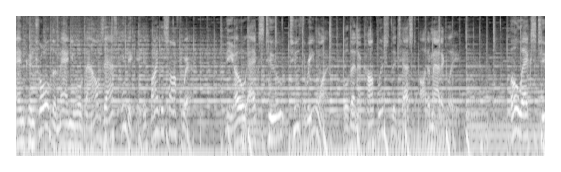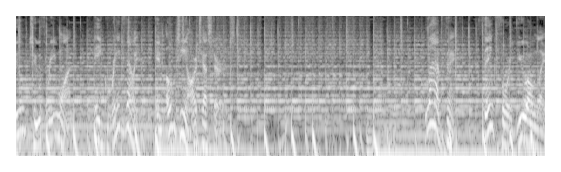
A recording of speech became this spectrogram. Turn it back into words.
and control the manual valves as indicated by the software. The OX2231 will then accomplish the test automatically. OX2231, a great value in OTR testers. LabThink, think for you only.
